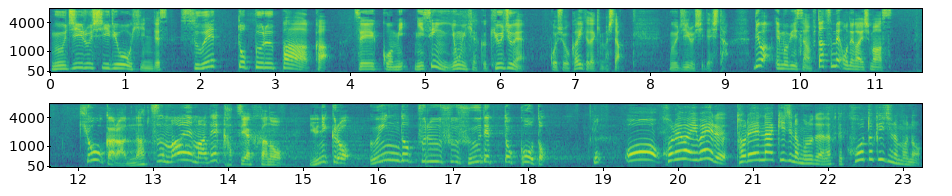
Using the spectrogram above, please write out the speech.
無印良品です。スウェットプルパーカー。税込み2490円ご紹介いただきました無印でしたでは MB さん2つ目お願いします今日から夏前まで活躍可能ユニクロウィンドプルーフフーデッドコートおおこれはいわゆるトレーナー生地のものではなくてコート生地のもの。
